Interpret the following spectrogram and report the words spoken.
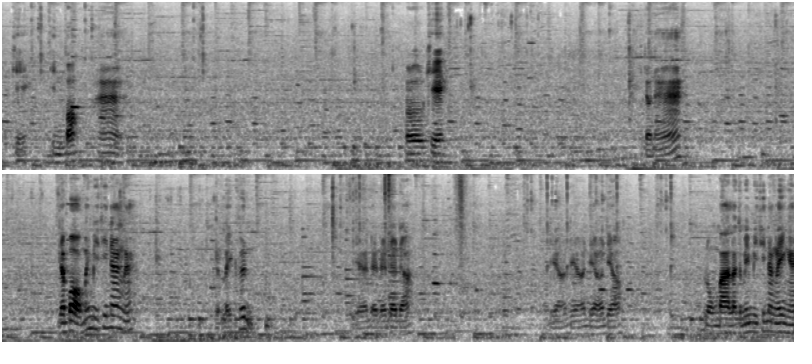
โอเค อินบ็อกห้าโอเค เดี๋ยวนะ อย่าบอกไม่มีที่นั่งนะ เกิดอะไรขึ้น เดี๋ยวเดี๋ยวเดี๋ยวเดี๋ยวเดี๋ยวเดี๋ยวเดี๋ยวเดี๋ยวเดี๋ยวโรงพยาบาลเราจะไม่มีที่นั่งได้ยังไง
